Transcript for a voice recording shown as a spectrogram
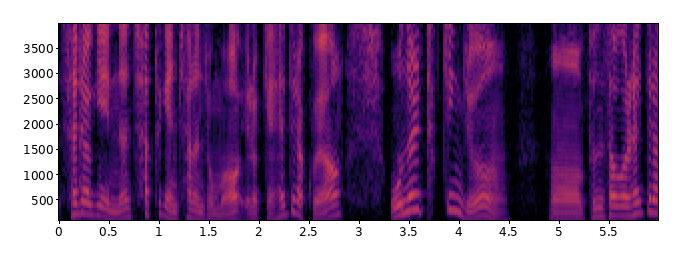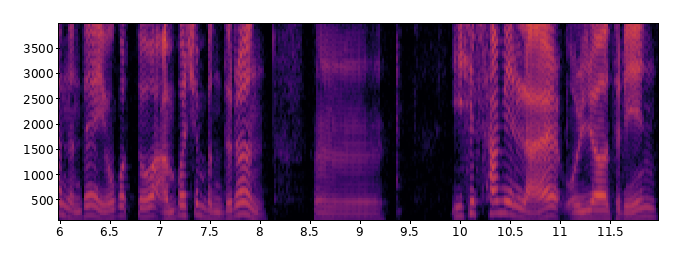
세력이 있는 차트 괜찮은 종목 이렇게 해드렸고요. 오늘 특징주 어, 분석을 해드렸는데 이것도 안 보신 분들은 음, 23일 날 올려드린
